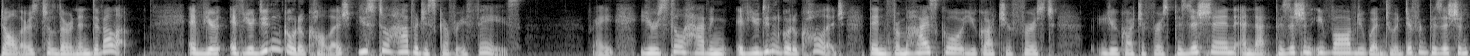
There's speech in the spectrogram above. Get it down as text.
dollars to learn and develop. If you're, if you didn't go to college, you still have a discovery phase right? You're still having, if you didn't go to college, then from high school, you got your first you got your first position and that position evolved you went to a different position.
